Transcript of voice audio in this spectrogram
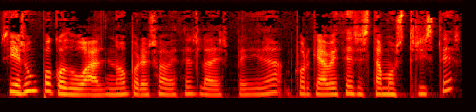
Sí, es un poco dual, ¿no? Por eso a veces la despedida, porque a veces estamos tristes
